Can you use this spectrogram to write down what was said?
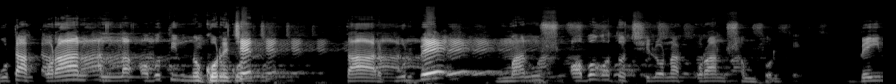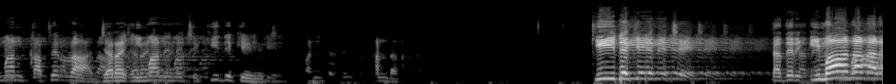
গোটা কোরআন আল্লাহ অবতীর্ণ করেছেন তার পূর্বে মানুষ অবগত ছিল না কোরআন সম্পর্কে। বেঈমান কাফেররা যারা ইমান এনেছে কি দেখে এনেছে? ঠান্ডা কি দেখে এনেছে? তাদের ইমান আনার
